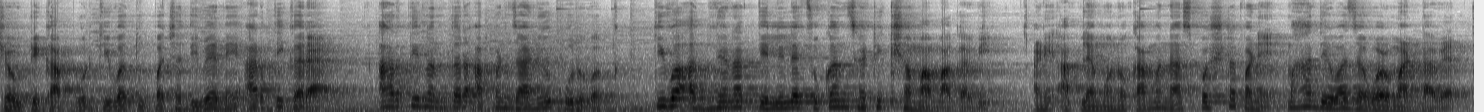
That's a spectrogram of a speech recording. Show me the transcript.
शेवटी कापूर किंवा तुपाच्या दिव्याने आरती करा. आरतीनंतर आपण जाणीवपूर्वक किंवा अज्ञानात केलेल्या चुकांसाठी क्षमा मागावी आणि आपल्या मनोकामना स्पष्टपणे महादेवाजवळ मांडाव्यात.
